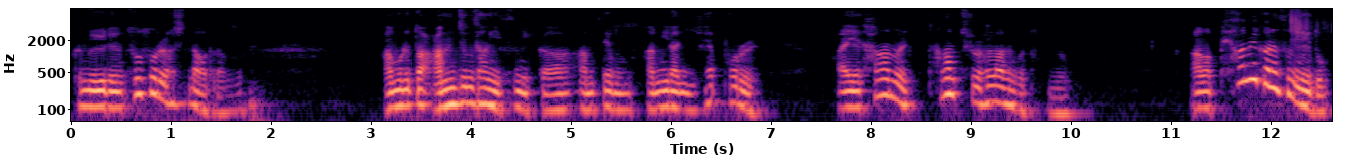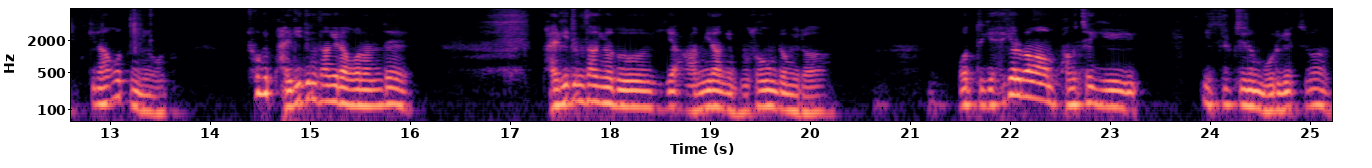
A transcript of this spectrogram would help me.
금요일엔 수술을 하신다고 하더라고요. 아무래도 암 증상이 있으니까 암 때문에 암이란 이 세포를 아예 항암을 항암 치료를 하려는 거거든요. 아마 폐암일 가능성이 높긴 하거든요. 초기 발기 증상이라고 하는데 발기 증상이어도 이게 암이란 게 무서운 병이라 어떻게 해결 방안 방책이 있을지는 모르겠지만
